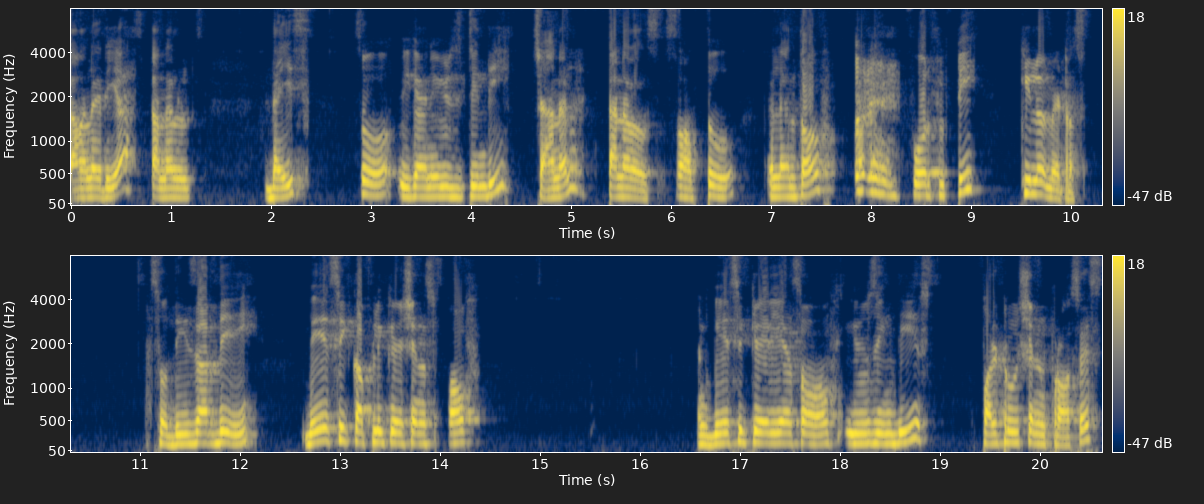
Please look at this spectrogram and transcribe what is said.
tunnel area tunnel dies so we can use it in the channel tunnels. So up to a length of 450 kilometers. So these are the basic applications of and basic areas of using this pultrusion process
